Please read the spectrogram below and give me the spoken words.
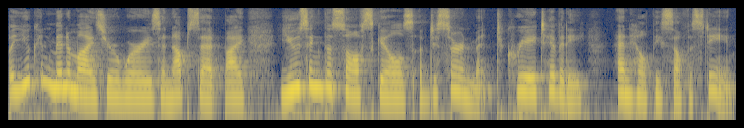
But you can minimize your worries and upset by using the soft skills of discernment, creativity, and healthy self esteem.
